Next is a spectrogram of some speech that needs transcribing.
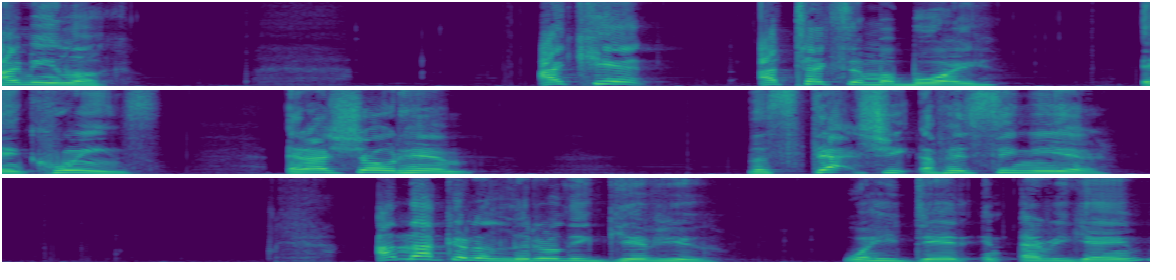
I mean, look, I can't. I texted my boy in Queens, and I showed him the stat sheet of his senior year. I'm not gonna literally give you what he did in every game,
